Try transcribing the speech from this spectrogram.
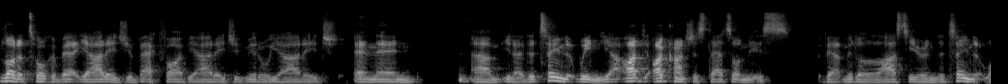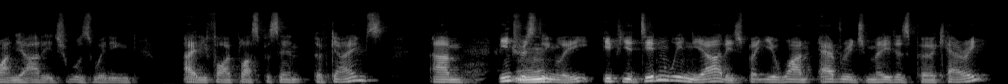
a lot of talk about yardage, your back five yardage, your middle yardage, and then Um, you know, the team that win, yeah, I, I crunched the stats on this about middle of last year, and the team that won yardage was winning 85 plus percent of games. Um, interestingly, mm-hmm. if you didn't win yardage, but you won average meters per carry,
